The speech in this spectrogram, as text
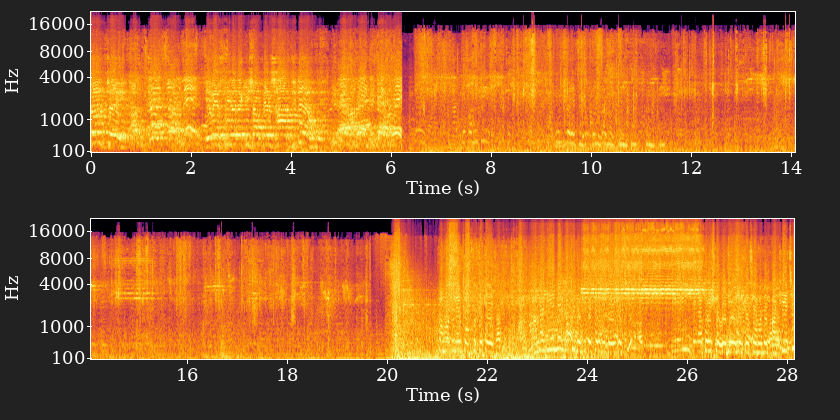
চলছে। কৃষকদের সার দিতে হবে। পক্ষ থেকে কাছে দিতে এসেছি ডিএম জেলা পরিষদ ডিএমের কাছে আমাদের পাঠিয়েছে।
